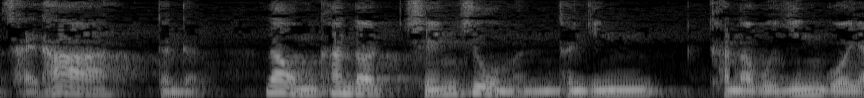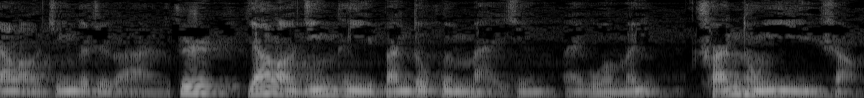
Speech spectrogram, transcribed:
踩踏啊等等。那我们看到前期我们曾经看到过英国养老金的这个案例，就是养老金它一般都会买进，哎，我们传统意义上。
